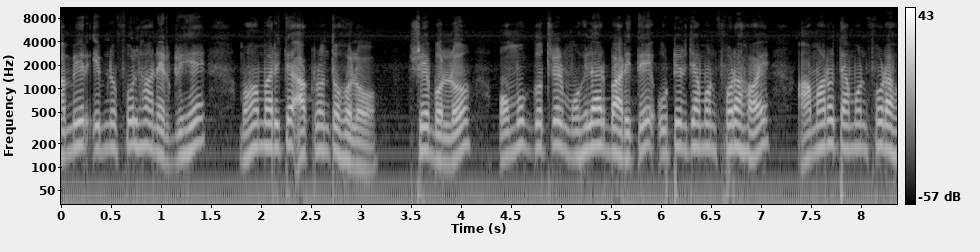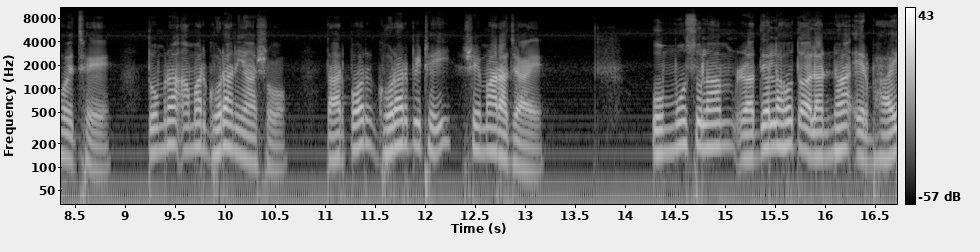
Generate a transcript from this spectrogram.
আমির ইবনু ফুলহানের গৃহে মহামারীতে আক্রান্ত হল। সে বলল, অমুক গোত্রের মহিলার বাড়িতে উটের যেমন ফোড়া হয়, আমারও তেমন ফোড়া হয়েছে। তোমরা আমার ঘোড়া নিয়ে আসো। তারপর ঘোড়ার পিঠেই সে মারা যায়। উম্মু সুলাম রদিয়াল্লাহ তাল্লাহ্না এর ভাই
